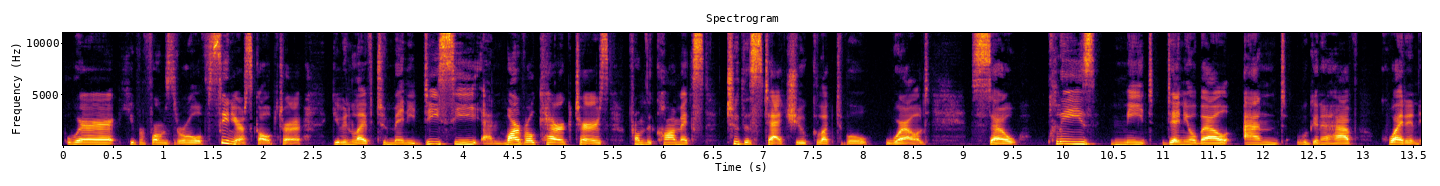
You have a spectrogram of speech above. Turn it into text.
where he performs the role of senior sculptor, giving life to many DC and Marvel characters from the comics to the statue collectible world. So please meet Daniel Bell, and we're going to have quite an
